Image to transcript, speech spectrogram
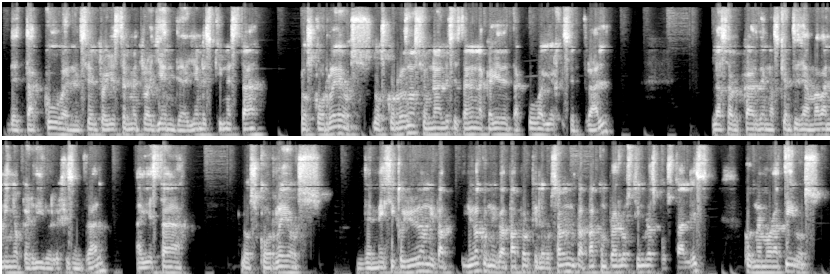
de Tacuba en el centro, ahí está el metro Allende, ahí en la esquina está los correos, los correos nacionales están en la calle de Tacuba y eje central. Lázaro Cárdenas, que antes llamaba Niño Perdido, el eje central. Ahí está los correos de México. Yo iba, yo iba con mi papá porque le gustaba a mi papá comprar los timbres postales conmemorativos.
